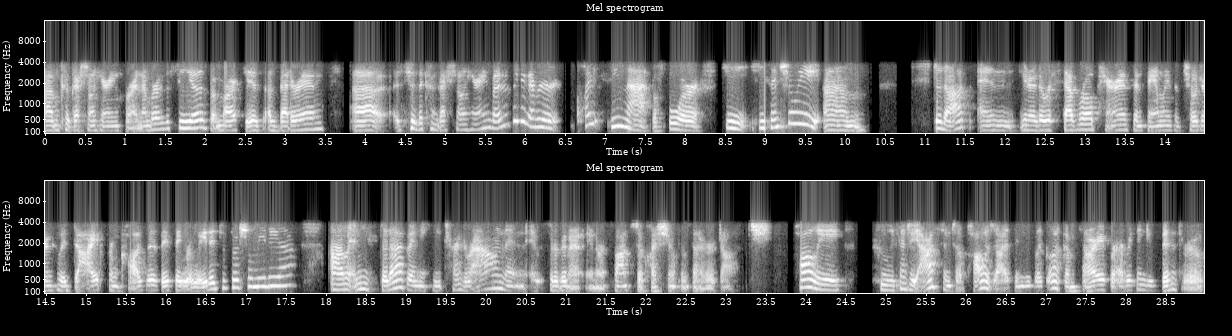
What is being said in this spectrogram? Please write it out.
um, congressional hearing for a number of the CEOs, but Mark is a veteran uh, to the congressional hearing, but I don't think I've ever quite seen that before. He he essentially um, stood up, and you know there were several parents and families of children who had died from causes they say related to social media, um, and he stood up and he turned around, and it was sort of in a in response to a question from Senator Josh Hawley, who essentially asked him to apologize, and he was like, "Look, I'm sorry for everything you've been through."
